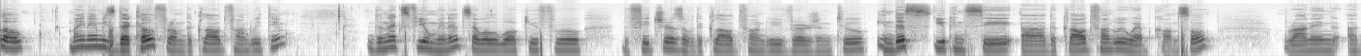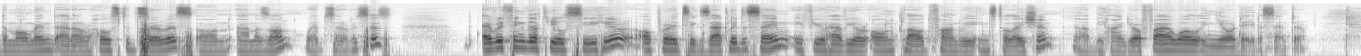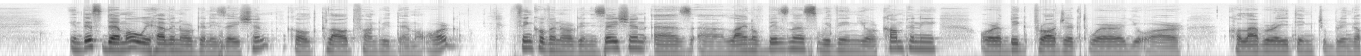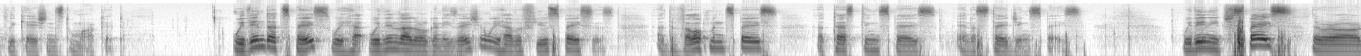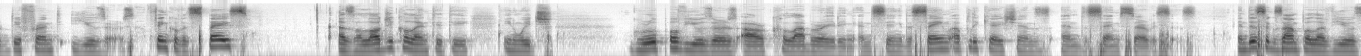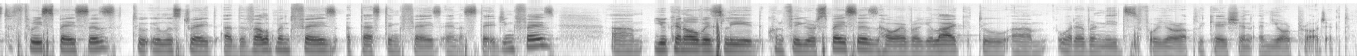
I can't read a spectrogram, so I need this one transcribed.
Hello, my name is Dekel from the Cloud Foundry team. In the next few minutes, I will walk you through the features of the Cloud Foundry version 2. In this, you can see uh, the Cloud Foundry web console running at the moment at our hosted service on Amazon Web Services. Everything that you'll see here operates exactly the same if you have your own Cloud Foundry installation uh, behind your firewall in your data center. In this demo, we have an organization called Cloud Foundry Demo Org. Think of an organization as a line of business within your company or a big project where you are collaborating to bring applications to market. Within that space, we have within that organization, we have a few spaces: a development space, a testing space, and a staging space. Within each space, there are different users. Think of a space as a logical entity in which group of users are collaborating and seeing the same applications and the same services. In this example, I've used three spaces to illustrate a development phase, a testing phase, and a staging phase. Um, you can obviously configure spaces however you like to um, whatever needs for your application and your project.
